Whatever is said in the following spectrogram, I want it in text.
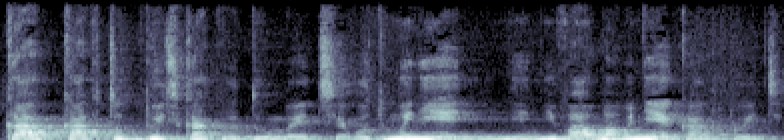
Как, как тут быть, как вы думаете? Вот мне, не, не вам, а мне, как быть?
